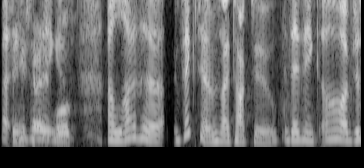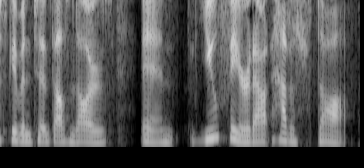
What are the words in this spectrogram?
But here's the thing is, a lot of the victims I talk to, they think, oh, I've just given $10,000, and you figured out how to stop.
